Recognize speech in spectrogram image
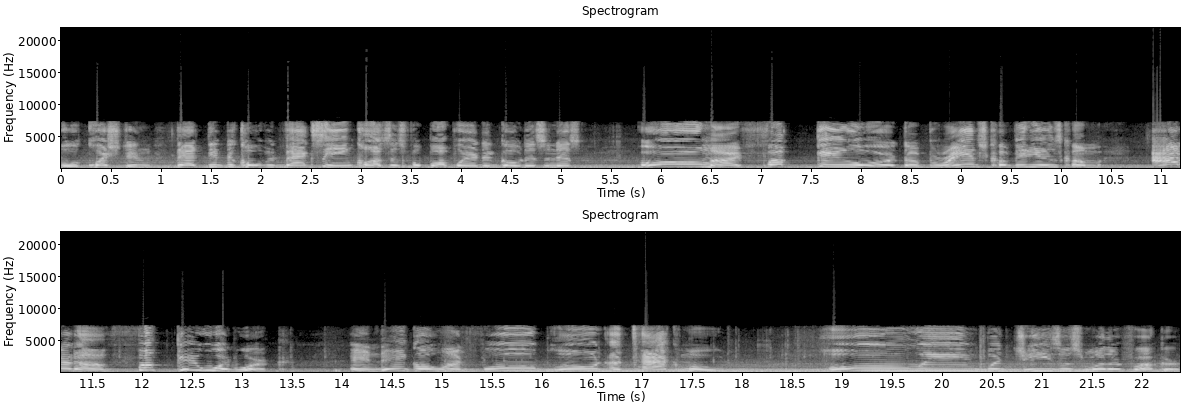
or question that did the COVID vaccine cause this football player to go this and this, oh my fucking lord, the Branch Covidians come out of the fucking woodwork and they go on full blown attack mode. Holy but Jesus motherfucker.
